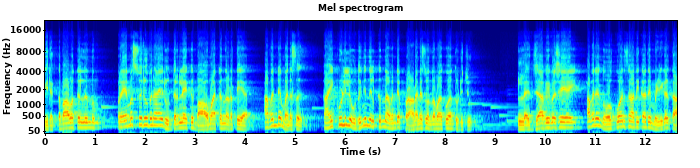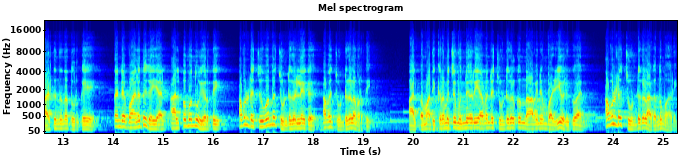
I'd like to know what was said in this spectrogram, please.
വിരക്തഭാവത്തിൽ നിന്നും പ്രേമസ്വരൂപനായ രുദ്രനിലേക്ക് ഭാവമാറ്റം നടത്തിയ അവന്റെ മനസ്സ് കൈക്കുള്ളിൽ ഒതുങ്ങി നിൽക്കുന്ന അവന്റെ പ്രാണനെ സ്വന്തമാക്കുവാൻ തുടിച്ചു. ലജ്ജാവിവശയായി അവനെ നോക്കുവാൻ സാധിക്കാതെ മിഴികൾ താഴ്ത്തി നിന്ന ദുർഗയെ തന്റെ വലത് കൈയാൽ അല്പമൊന്ന് ഉയർത്തി അവളുടെ ചുവന്ന ചുണ്ടുകളിലേക്ക് അവൻ ചുണ്ടുകൾ അമർത്തി. അല്പം അതിക്രമിച്ച് മുന്നേറി അവന്റെ ചുണ്ടുകൾക്കും നാവിനും വഴിയൊരുക്കുവാൻ അവളുടെ ചുണ്ടുകൾ അകന്നു മാറി.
